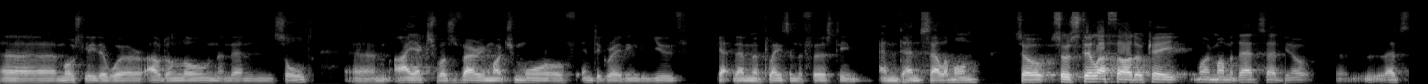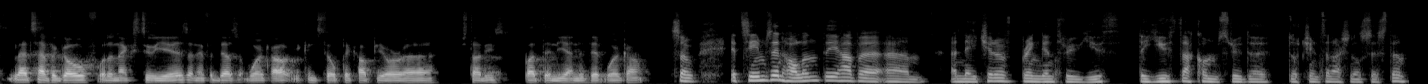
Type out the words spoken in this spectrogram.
Uh, mostly they were out on loan and then sold. Um, Ajax was very much more of integrating the youth, get them a place in the first team, and then sell them on. So so still I thought, okay, my mom and dad said, you know, let's let's have a go for the next two years and if it doesn't work out you can still pick up your uh, studies. But in the end it did work out. So it seems in holland they have a um a nature of bringing through youth. The youth that comes through the dutch international system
